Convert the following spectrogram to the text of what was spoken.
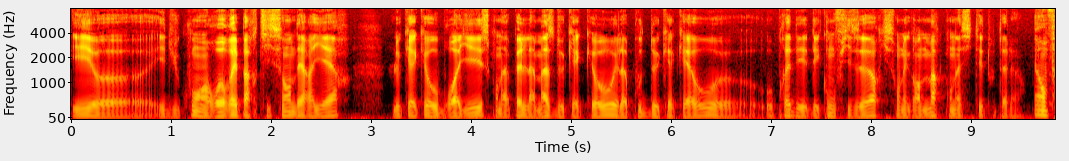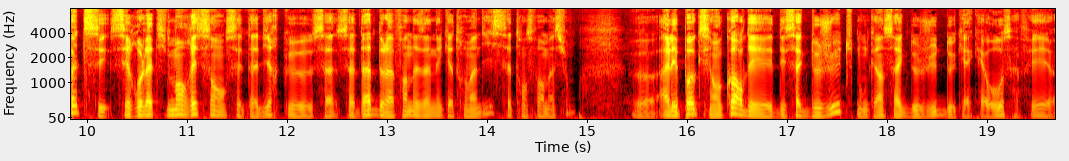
et, euh, et, du coup en répartissant derrière le cacao broyé, ce qu'on appelle la masse de cacao et la poudre de cacao euh, auprès des, confiseurs, qui sont les grandes marques qu'on a citées tout à l'heure. En fait, c'est relativement récent, c'est-à-dire que ça, date de la fin des années 90, cette transformation. Euh, à l'époque, c'est encore des, sacs de jute, donc un sac de jute de cacao, ça fait euh,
